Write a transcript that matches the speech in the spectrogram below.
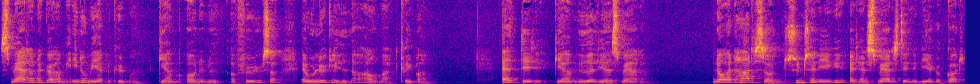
Smerterne gør ham endnu mere bekymret, giver ham åndenød og følelser af ulykkelighed og afmagt griber ham. Alt dette giver ham yderligere smerter. Når han har det sådan, synes han ikke, at hans smertestillende virker godt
